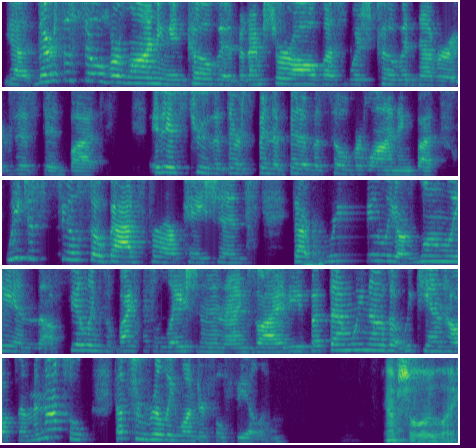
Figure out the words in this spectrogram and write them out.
Yeah, there's a silver lining in COVID, but I'm sure all of us wish COVID never existed. But it is true that there's been a bit of a silver lining, but we just feel so bad for our patients that really are lonely and the feelings of isolation and anxiety. But then we know that we can help them, and that's a that's a really wonderful feeling. Absolutely.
